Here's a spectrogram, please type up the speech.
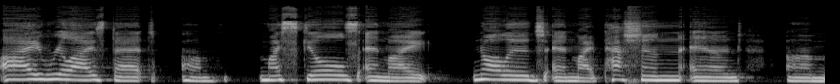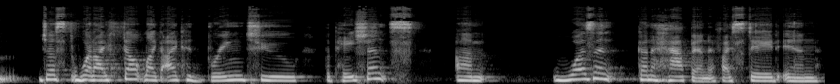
I realized that um, my skills and my knowledge and my passion and um, just what I felt like I could bring to the patients um, wasn't going to happen if I stayed in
